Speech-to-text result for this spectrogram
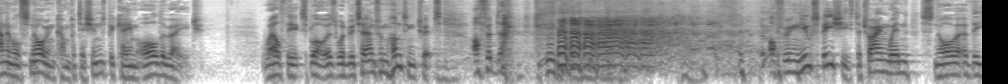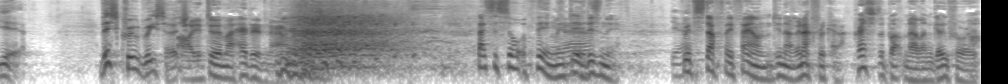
animal snoring competitions became all the rage. Wealthy explorers would return from hunting trips, offered, offering new species to try and win Snorer of the Year. This crude research. Oh, you're doing my head in now. That's the sort of thing they Yeah. did, isn't it? Yeah. With stuff they found, you know, in Africa. Press the button, Alan. Go for it.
